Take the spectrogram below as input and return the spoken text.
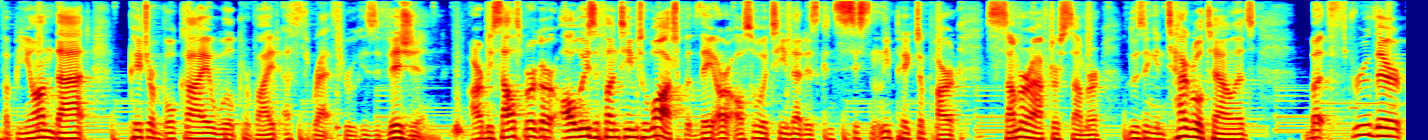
but beyond that, Petar Bočkaj will provide a threat through his vision. RB Salzburg are always a fun team to watch, but they are also a team that is consistently picked apart summer after summer, losing integral talents but through their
